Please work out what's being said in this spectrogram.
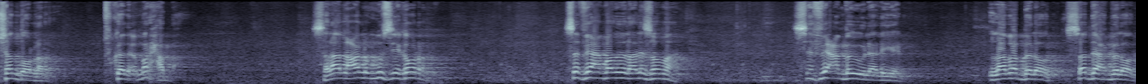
Shan dollar. Tukada marxaba. Salaad lacag lagugu siiye ka warran? Si fiican baad u ilaalin soo maha si fiican bay u ilaaliyeen laba bilood saddex bilood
